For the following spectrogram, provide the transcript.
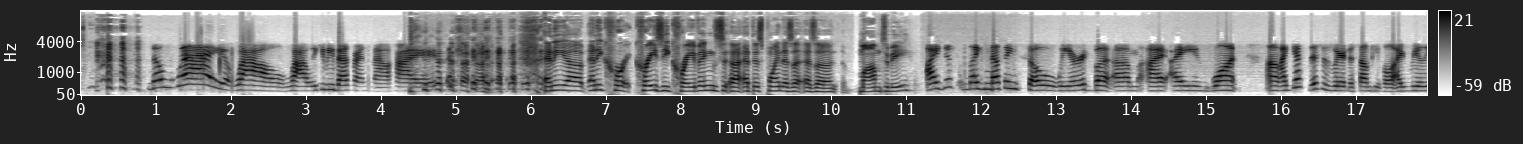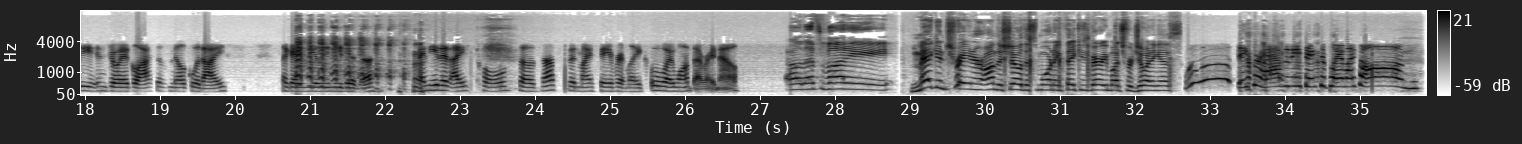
No way! Wow, wow, we could be best friends now. Hi. Any uh, any cra- crazy cravings uh, at this point as a as a mom to be? I just like nothing so weird, but um, I I want. Um, I guess this is weird to some people. I really enjoy a glass of milk with ice. Like I really needed it. Uh, I need it ice cold. So that's been my favorite. Like, oh, I want that right now. Oh, that's funny. Meghan Trainor on the show this morning. Thank you very much for joining us. Woo woo! Thanks for having me. Thanks for playing my song.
